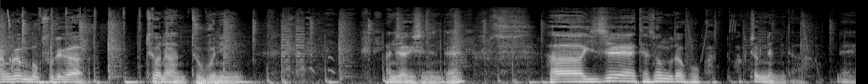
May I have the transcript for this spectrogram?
방금 목소리가 튀어나온 두 분이 앉아 계시는데, 아, 이제 대선구가 곧 확- 확정됩니다. 네.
